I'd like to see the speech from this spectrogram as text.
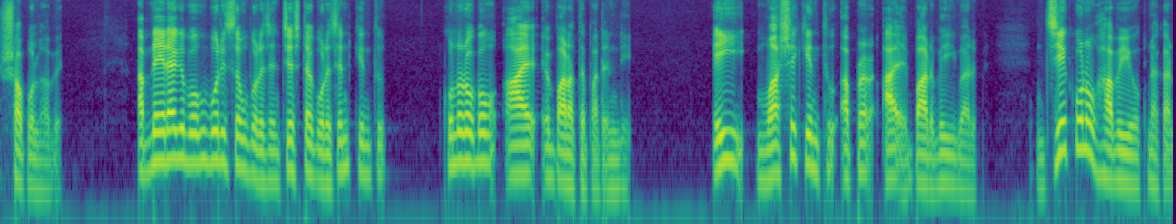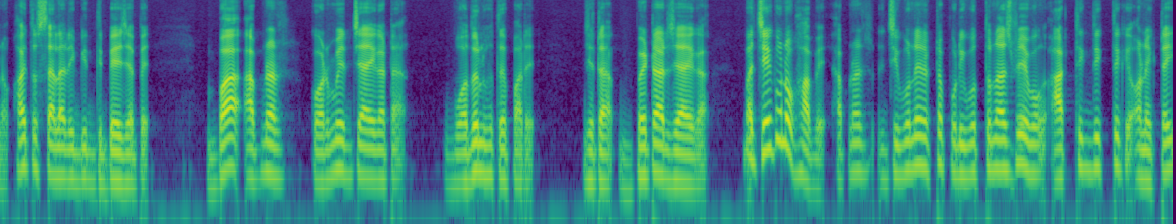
সফল হবে। আপনি এর আগে বহু পরিশ্রম করেছেন, চেষ্টা করেছেন, কিন্তু কোনো রকম আয় বাড়াতে পারেননি। এই মাসে কিন্তু আপনার আয় বাড়বেই বাড়বে। যে কোনোভাবেই হোক না কেন, হয়তো স্যালারি বৃদ্ধি পেয়ে যাবে বা আপনার কর্মের জায়গাটা বদল হতে পারে, যেটা বেটার জায়গা বা যে কোনোভাবে আপনার জীবনের একটা পরিবর্তন আসবে এবং আর্থিক দিক থেকে অনেকটাই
